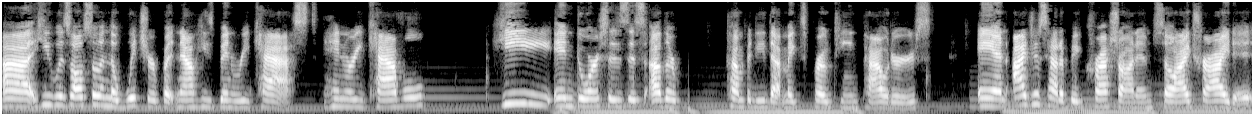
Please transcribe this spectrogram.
uh, he was also in The Witcher, but now he's been recast. Henry Cavill, he endorses this other company that makes protein powders. And I just had a big crush on him, so I tried it.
